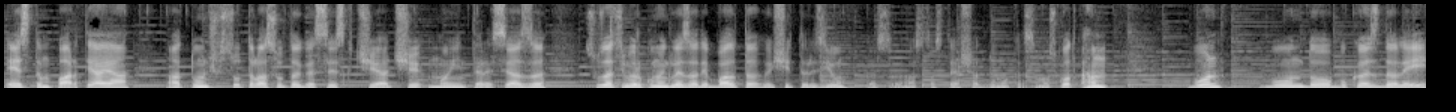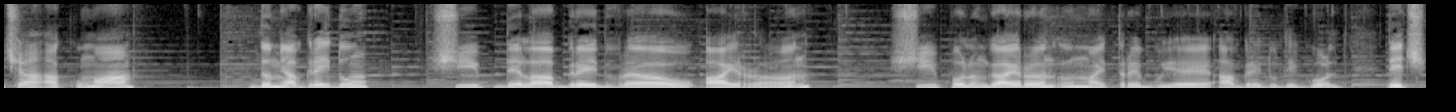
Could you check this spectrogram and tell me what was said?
est în partea aia, atunci 100% găsesc ceea ce mă interesează. Scuzați-mi oricum engleza de baltă, e și târziu, ca să asta stai așa dumă ca să mă scot. Bun, bun, două bucăți de aici, acum dăm upgrade-ul și de la upgrade vreau Iron și pe lângă Iron îmi mai trebuie upgrade-ul de Gold. Deci,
